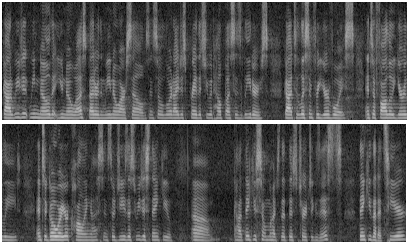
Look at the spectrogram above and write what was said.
God, we, just, we know that you know us better than we know ourselves. And so, Lord, I just pray that you would help us as leaders, God, to listen for your voice and to follow your lead and to go where you're calling us. And so, Jesus, we just thank you. Um, God, thank you so much that this church exists. Thank you that it's here.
